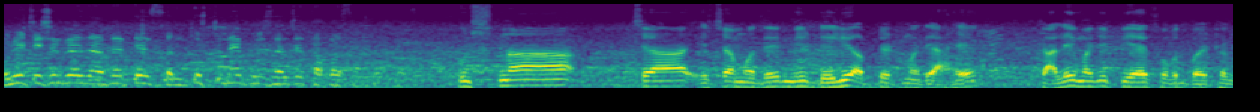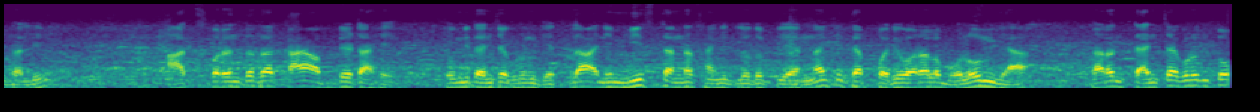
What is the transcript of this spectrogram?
पोलीस स्टेशनकडे जात आहे ते संतुष्ट नाही पोलिसांच्या तपासात कृष्णाच्या याच्यामध्ये मी डेली अपडेटमध्ये आहे. कालही माझी पी आयसोबत बैठक झाली. आजपर्यंतचा काय अपडेट आहे तो मी त्यांच्याकडून घेतला आणि मीच त्यांना सांगितलं होतं पी आयना की त्या परिवाराला बोलवून घ्या. कारण त्यांच्याकडून तो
